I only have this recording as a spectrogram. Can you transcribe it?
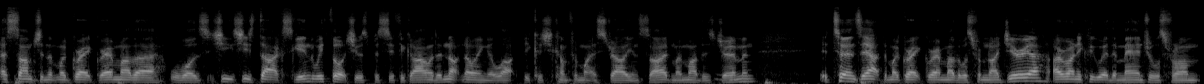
assumption that my great grandmother was she, she's dark skinned we thought she was pacific islander not knowing a lot because she come from my australian side my mother's german it turns out that my great grandmother was from Nigeria, ironically, where the mandrill's from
